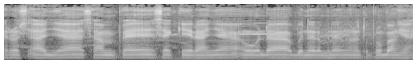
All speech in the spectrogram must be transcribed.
terus aja sampai sekiranya udah bener-bener menutup lubang ya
